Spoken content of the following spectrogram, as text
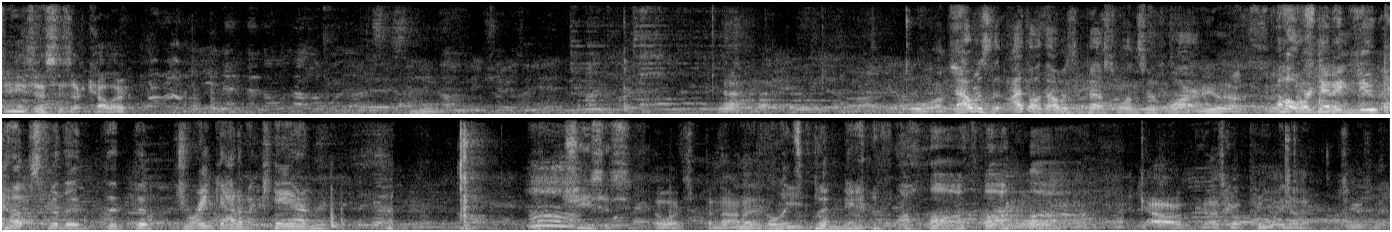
geez, this is a colour. Oh, That was the, I thought that was the best one so far. Really, that's- Oh, we're getting new cups for the, the, the drink out of a can. Jesus. Oh, it's banana. Oh, it's heat. banana. Oh, Oh, that's got protein in it. Cheers, mate.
